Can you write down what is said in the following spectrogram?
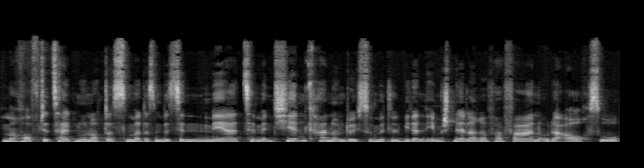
Man hofft jetzt halt nur noch, dass man das ein bisschen mehr zementieren kann und durch so Mittel wie dann eben schnellere Verfahren oder auch so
